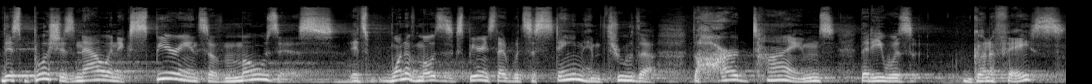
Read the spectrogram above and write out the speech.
This bush is now an experience of Moses. It's one of Moses' experience that would sustain him through the, the hard times that he was going to face.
